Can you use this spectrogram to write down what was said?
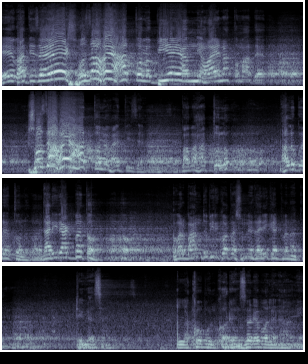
এ ভাতিজা, এ সোজা হয়ে হাত তোলো, বিয়ে এমনি হয় না তোমাদের? সোজা হয়ে হাত তোলো ভাতিজা। বাবা, হাত তোলো, ভালো করে তোলো। দাড়ি রাখবে তো? আবার বান্ধবীর কথা শুনে দাড়ি কাটবে না তো? ঠিক আছে। আল্লাহ কবুল করেন, জোরে বলেন আমি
